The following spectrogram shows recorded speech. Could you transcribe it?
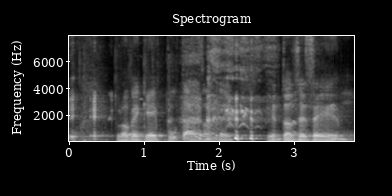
Profe, qué putas, hombre. Y entonces eh,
